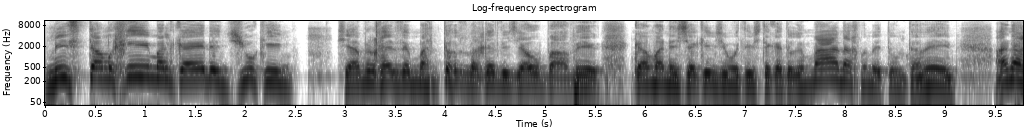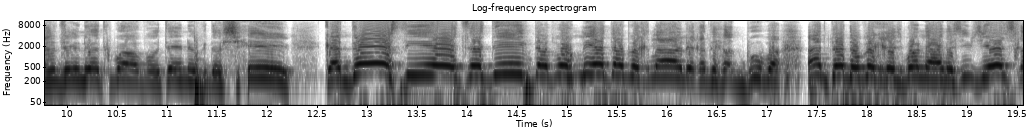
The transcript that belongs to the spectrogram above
מסתמכים על כאלה ג'וקים שיביאו לך איזה מטוס וחצי שההוא באוויר, כמה נשקים שמוצאים שתי כדורים, מה אנחנו מטומטמים? אנחנו צריכים להיות כמו אבותינו קדושים, קדוש תהיה, צדיק תבוא, מי אתה בכלל? לחתיכת בובה, אתה דופק חשבון לאנשים שיש לך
